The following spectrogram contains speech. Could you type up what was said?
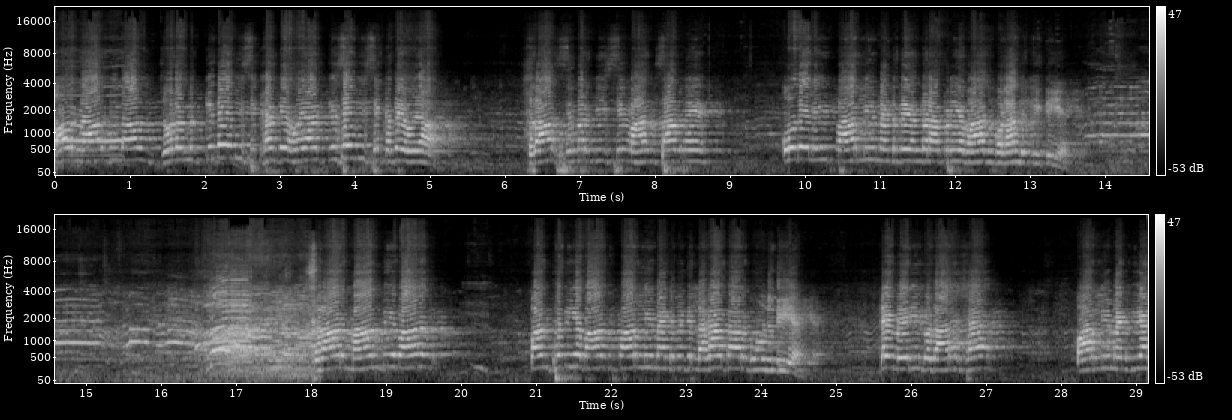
ਔਰ ਨਾਲ ਦੀ ਨਾਲ ਜ਼ੁਲਮ ਕਿਤੇ ਵੀ ਸਿੱਖਾਂ ਤੇ ਹੋਇਆ, ਕਿਸੇ ਵੀ ਸਿੱਖ ਤੇ ਹੋਇਆ, ਸਰਦਾਰ ਸਿਮਰਜੀਤ ਸਿੰਘ ਮਾਨ ਸਾਹਿਬ ਨੇ ਉਹਦੇ ਲਈ ਪਾਰਲੀਮੈਂਟ ਦੇ ਅੰਦਰ ਆਪਣੀ ਆਵਾਜ਼ ਬੁਲੰਦ ਕੀਤੀ ਹੈ। ਸਰਦਾਰ ਮਾਨ ਦੀ ਆਵਾਜ਼, ਪੰਥ ਦੀ ਆਵਾਜ਼ ਪਾਰਲੀਮੈਂਟ ਵਿੱਚ ਲਗਾਤਾਰ ਗੂੰਜਦੀ ਹੈ। ਤੇ ਮੇਰੀ ਗੁਜ਼ਾਰਿਸ਼ ਹੈ, ਪਾਰਲੀਮੈਂਟ ਦੀਆਂ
